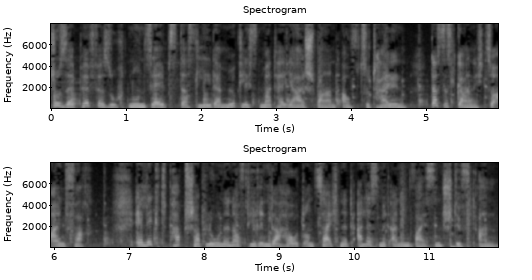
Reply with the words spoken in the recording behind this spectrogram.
Giuseppe versucht nun selbst, das Leder möglichst materialsparend aufzuteilen. Das ist gar nicht so einfach. Er legt Pappschablonen auf die Rinderhaut und zeichnet alles mit einem weißen Stift an.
